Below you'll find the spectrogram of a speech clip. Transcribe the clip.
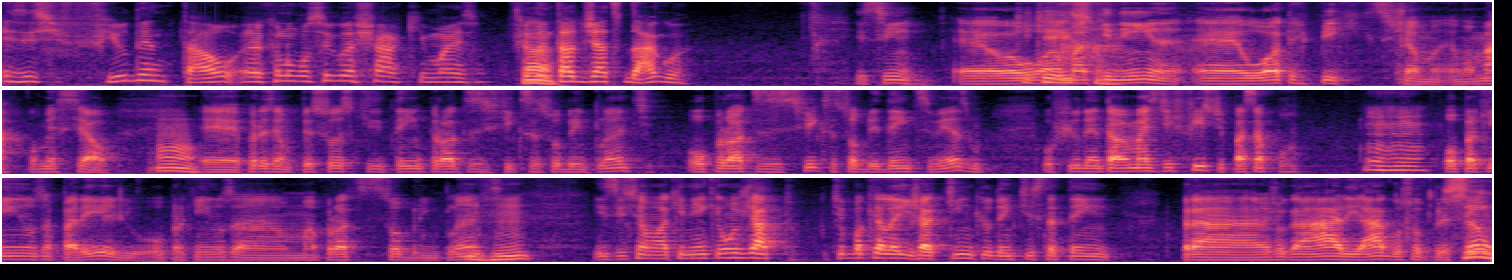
existe fio dental. É que eu não consigo achar aqui mais. Fio Ah. dental de jato d'água. E sim, é o- Que que é a isso? maquininha, é o Waterpik, que se chama, é uma marca comercial. Hum. É, por exemplo, pessoas que têm prótese fixa sobre implante, ou próteses fixas sobre dentes mesmo, o fio dental é mais difícil de passar por Uhum. ou para quem usa aparelho, ou para quem usa uma prótese sobre implante, Uhum. existe uma maquininha que é um jato. Tipo aquela jatinho que o dentista tem para jogar ar e água sob pressão.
